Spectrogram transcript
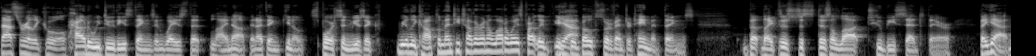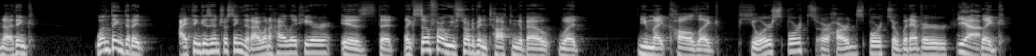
that's really cool. How do we do these things in ways that line up? And I think, you know, sports and music really complement each other in a lot of ways. Partly yeah. they're both sort of entertainment things. But like there's just there's a lot to be said there. But yeah, no, I think one thing that I I think is interesting that I want to highlight here is that like so far we've sort of been talking about what you might call like pure sports or hard sports or whatever. Yeah. Like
